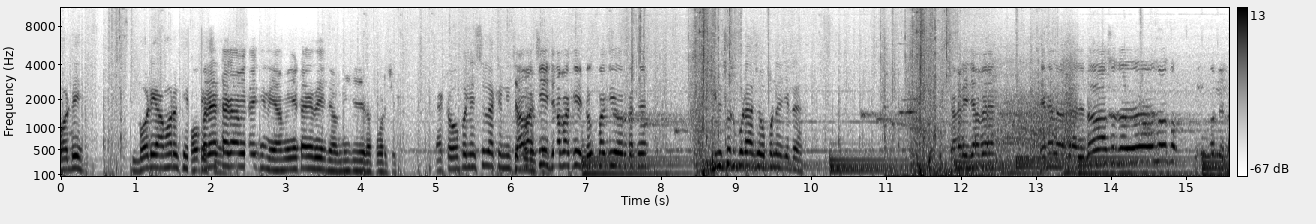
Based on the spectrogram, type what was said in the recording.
বডি বডি আমারও খেয়ে ওপেনেরটাকে আমি দেখিনি আমি এটাকে দেখেছি আমি নিচে যেটা পড়ছি একটা ওপেন এসেছিল একটা নিচে যাবা পড়েছে কি যাবা কি ঢুকবা কি ওর কাছে স্ক্রিনশট পড়ে আছে ওপেনে যেটা গাড়ি যাবে এখানে আছে আছে দাদা আসো দাদা দাদা, আসো আসো করে নিল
